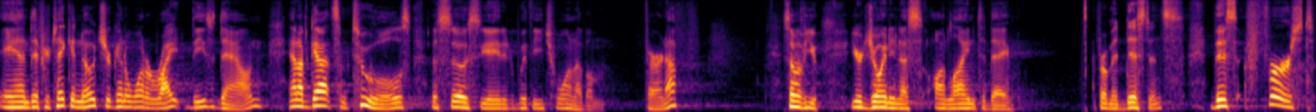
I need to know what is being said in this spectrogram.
And if you're taking notes, you're going to want to write these down. And I've got some tools associated with each one of them. Fair enough? Some of you, you're joining us online today from a distance. This first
